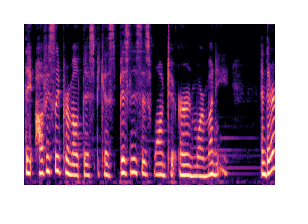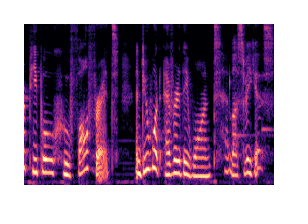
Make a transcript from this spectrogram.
They obviously promote this because businesses want to earn more money. And there are people who fall for it and do whatever they want at Las Vegas.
